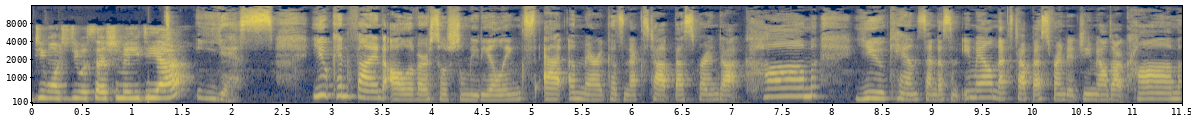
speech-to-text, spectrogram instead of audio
do you want to do a social media? Yes. You can find all of our social media links at americasnexttopbestfriend.com. You can send us an email, nexttopbestfriend at gmail.com.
